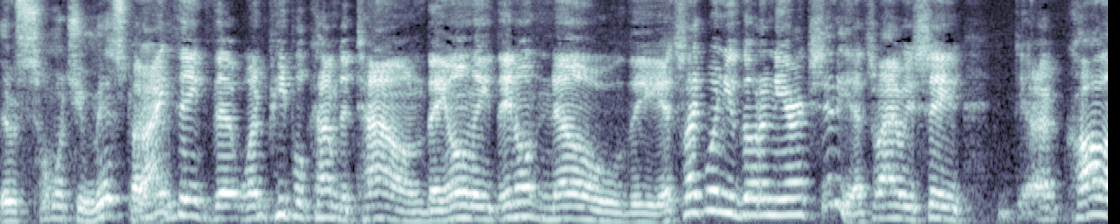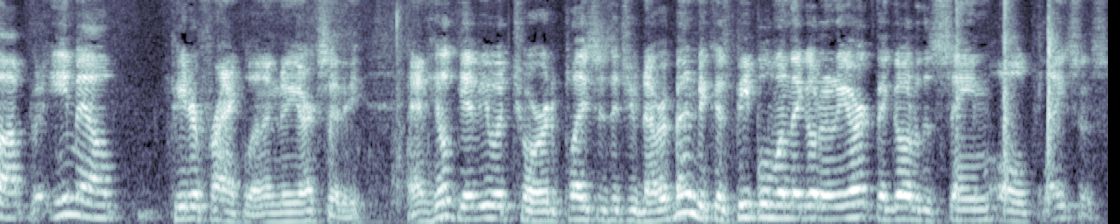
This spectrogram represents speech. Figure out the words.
there was so much you missed. But man. I think that when people come to town, they only they don't know the. It's like when you go to New York City. That's why I always say, uh, call up, email Peter Franklin in New York City, and he'll give you a tour to places that you've never been. Because people, when they go to New York, they go to the same old places,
